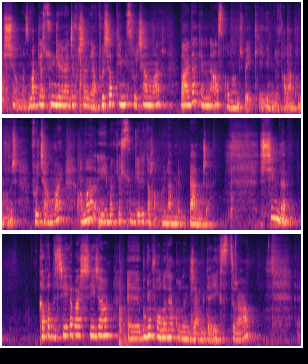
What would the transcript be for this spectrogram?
Bir şey olmaz. Makyaj süngeri bence fırça, yani fırça temiz fırçam var. Var derken hani az kullanılmış, belki iki gündür falan kullanılmış fırçam var. Ama e, makyaj süngeri daha önemli bence. Şimdi kapatıcıyla başlayacağım. E, bugün fondöten kullanacağım bir de ekstra. E,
